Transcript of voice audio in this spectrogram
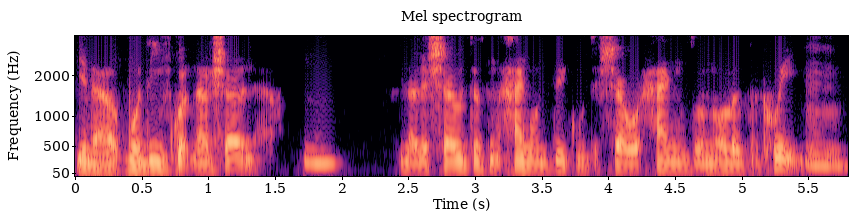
you know, well, you've got no show now. Mm. You know, the show doesn't hang on Diggle. The show hangs on Oliver Queen. Mm.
